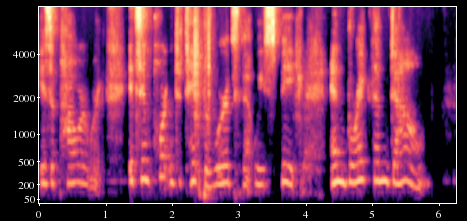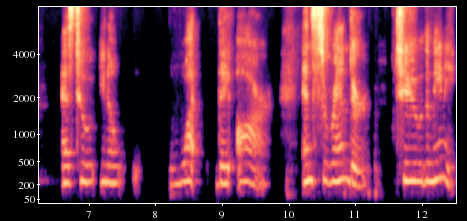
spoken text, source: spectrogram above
is a power word. It's important to take the words that we speak and break them down as to, you know, what they are and surrender to the meaning.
